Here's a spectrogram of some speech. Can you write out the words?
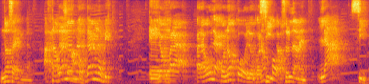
No sabes quién canta. Hasta Dame yo una, tampoco. dame una pista. Eh, Lo- para, para vos la conozco o lo conozco. Sí, absolutamente. La, Sí.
